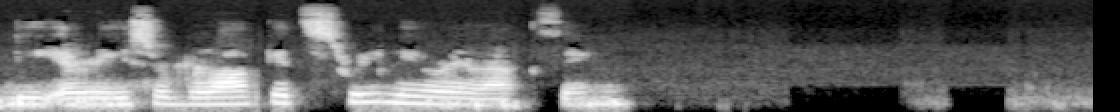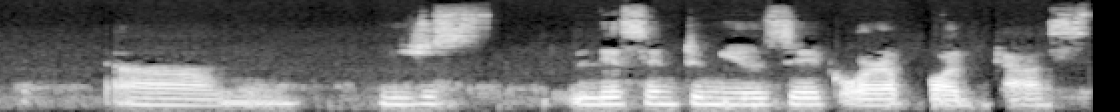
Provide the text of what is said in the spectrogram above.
the eraser block, it's really relaxing. Um, you just listen to music or a podcast.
